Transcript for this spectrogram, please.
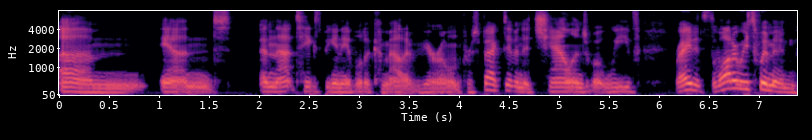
Um, and and that takes being able to come out of your own perspective and to challenge what we've right it's the water we swim in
